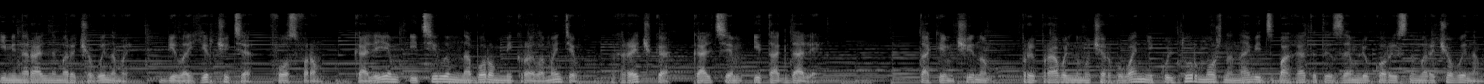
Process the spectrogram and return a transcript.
і мінеральними речовинами, біла гірчиця, фосфором, калієм і цілим набором мікроелементів, гречка, кальцієм і так далі. Таким чином, при правильному чергуванні культур можна навіть збагатити землю корисними речовинами.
